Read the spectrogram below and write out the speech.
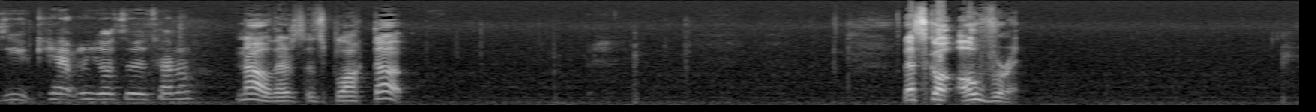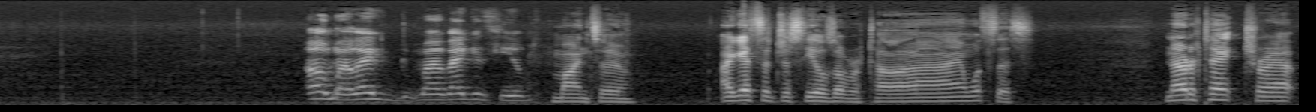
Do you can't we go through the tunnel? No, there's it's blocked up. Let's go over it. Oh, my leg, my leg is healed. Mine too. I guess it just heals over time. What's this? Another tank trap.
